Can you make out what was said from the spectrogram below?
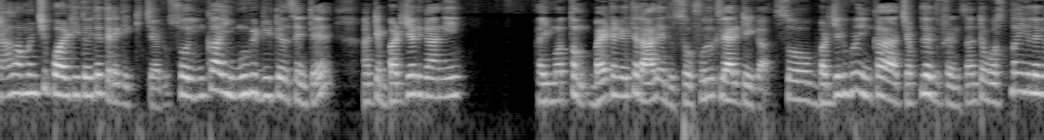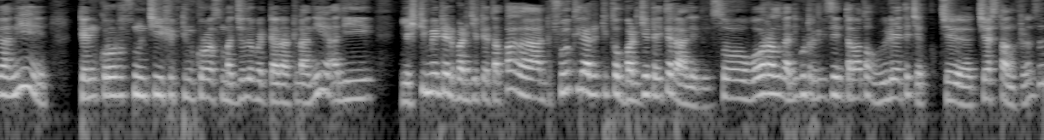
చాలా మంచి క్వాలిటీతో అయితే తెరకెక్కించారు సో ఇంకా ఈ మూవీ డీటెయిల్స్ అయితే అంటే బడ్జెట్ కానీ అవి మొత్తం బయటకు అయితే రాలేదు. సో ఫుల్ క్లారిటీగా సో బడ్జెట్ కూడా ఇంకా చెప్పలేదు ఫ్రెండ్స్ అంటే వస్తున్నాయిలే కానీ టెన్ క్రోర్స్ నుంచి ఫిఫ్టీన్ క్రోర్స్ మధ్యలో పెట్టారు అట్లా అని. అది ఎస్టిమేటెడ్ బడ్జెట్ తప్ప అంటే ఫుల్ క్లారిటీతో బడ్జెట్ అయితే రాలేదు. సో ఓవరాల్గా అది కూడా రిలీజ్ అయిన తర్వాత ఒక వీడియో అయితే చెప్- చేస్తాను ఫ్రెండ్స్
